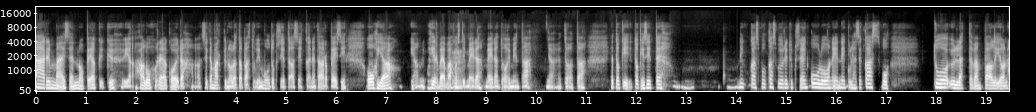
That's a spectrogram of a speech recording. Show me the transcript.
äärimmäisen nopea kyky ja halu reagoida sekä markkinoilla tapahtuviin muutoksiin että asiakkaiden tarpeisiin ohjaa ihan niin kuin hirveän vahvasti mm. meidän, meidän toimintaa. Ja, ja, tuota, ja toki, toki sitten niin kuin kasvu, kasvuyritykseen kuuluu, niin, niin kyllähän se kasvu tuo yllättävän paljon,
